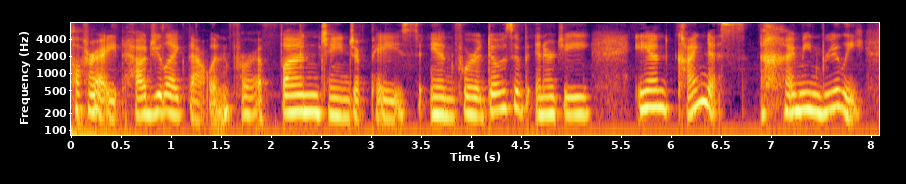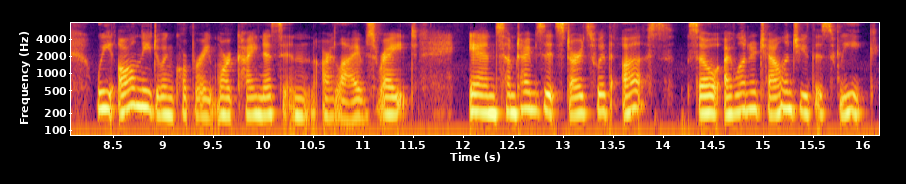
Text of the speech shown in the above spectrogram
All right, how'd you like that one for a fun change of pace and for a dose of energy and kindness? I mean, really, we all need to incorporate more kindness in our lives, right? And sometimes it starts with us. So I want to challenge you this week.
